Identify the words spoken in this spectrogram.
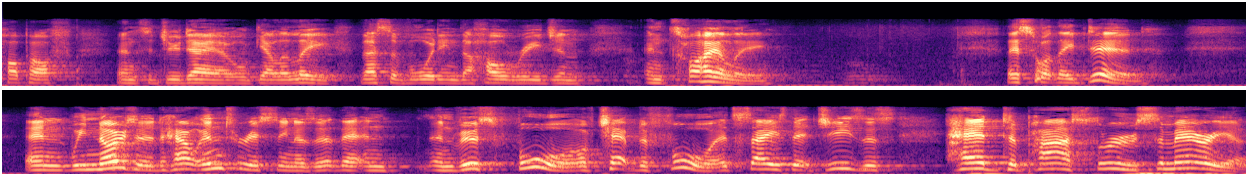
hop off into Judea or Galilee, thus avoiding the whole region entirely. That's what they did. And we noted how interesting is it that in, in verse 4 of chapter 4 it says that Jesus had to pass through Samaria.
